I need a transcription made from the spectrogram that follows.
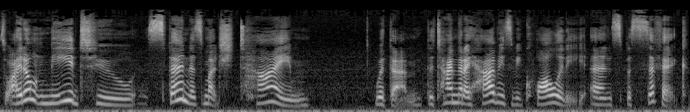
So I don't need to spend as much time with them. The time that I have needs to be quality and specific.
